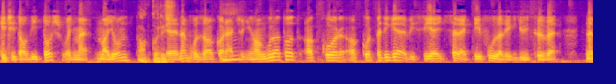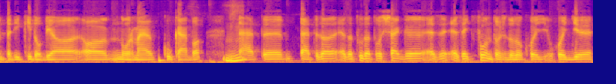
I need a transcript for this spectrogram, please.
kicsit avítos, vagy már nagyon, akkor is. Eh, nem hozza a karácsonyi mm. hangulatot, akkor, akkor pedig elviszi egy szelektív hulladékgyűjtőbe, nem pedig kidobja a, a normál kukába. Mm. Tehát, eh, tehát ez, a, ez a tudatosság, eh, ez, ez egy fontos dolog, hogy, hogy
